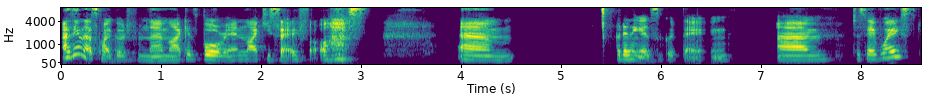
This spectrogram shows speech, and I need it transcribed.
i think that's quite good from them. Like it's boring like you say for us. Um but i think it's a good thing um to save waste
